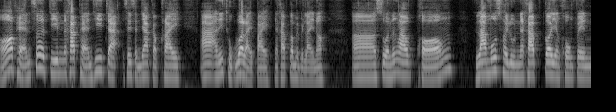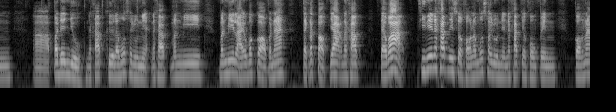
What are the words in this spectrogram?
อ๋อแผนเซอร์จิมนะครับ แผนที่จะเซ็นสัญญากับใครอ่าอันนี้ถูกล่วไหลไปนะครับ ก็ไม่เป็นไรเนาะอ่าส่วนเรื่องราวของ ลามูสฮอยลุนนะครับก็ยังคงเป็นประเด็นอยู่นะครับคือลามูสฮอยลุนเนี่ยนะครับมันมีมันมีหลายองค์ประกอบนะแต่ก็ตอบยากนะครับ แต่ว่าทีนี้นะครับในส่วนของลามูสฮอยลุนเนี่ยนะครับยังคงเป็นกองหน้า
